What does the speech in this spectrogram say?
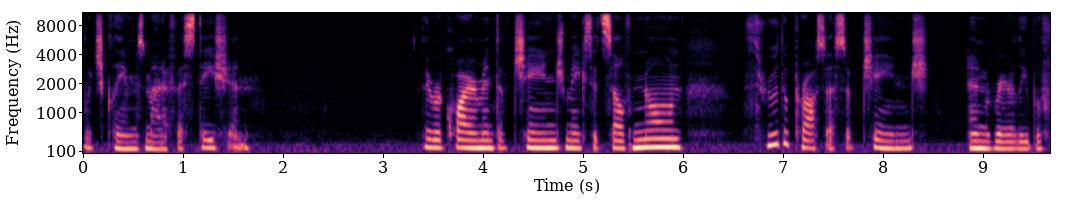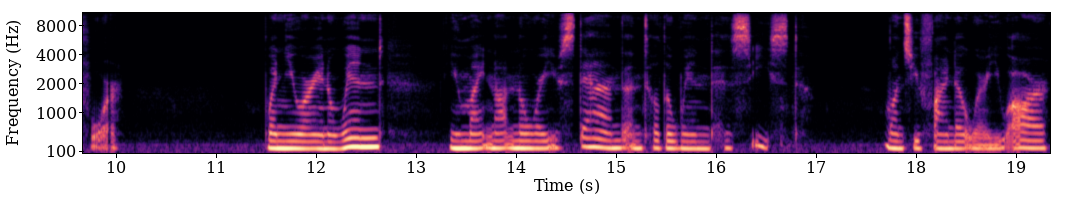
which claims manifestation. The requirement of change makes itself known through the process of change and rarely before. When you are in a wind, you might not know where you stand until the wind has ceased. Once you find out where you are,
